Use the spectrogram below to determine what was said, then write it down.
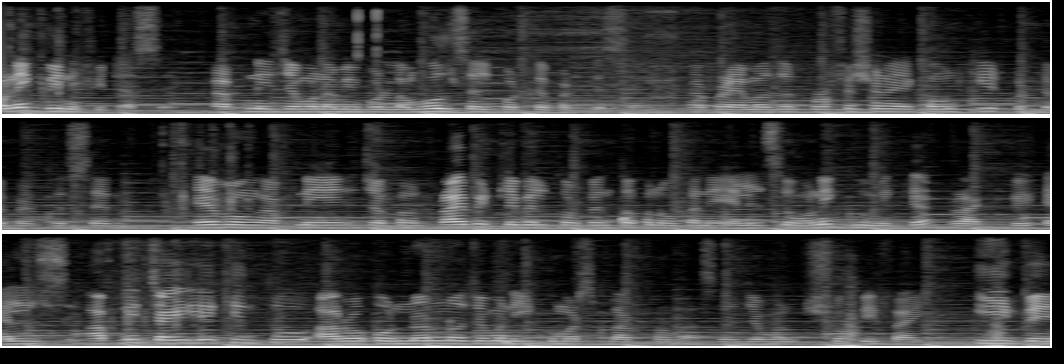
অনেক বেনিফিট আছে। আপনি যেমন আমি বললাম হোলসেল করতে পারতেছেন তারপরে অ্যামাজন প্রফেশনাল অ্যাকাউন্ট ক্রিয়েট করতে পারতেছেন এবং আপনি যখন প্রাইভেট লেভেল করবেন তখন ওখানে এলএলসি অনেক ভূমিকা রাখবে। এলএলসি আপনি চাইলে কিন্তু আরও অন্যান্য যেমন ই কমার্স প্ল্যাটফর্ম আছে যেমন শপিফাই ইবে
